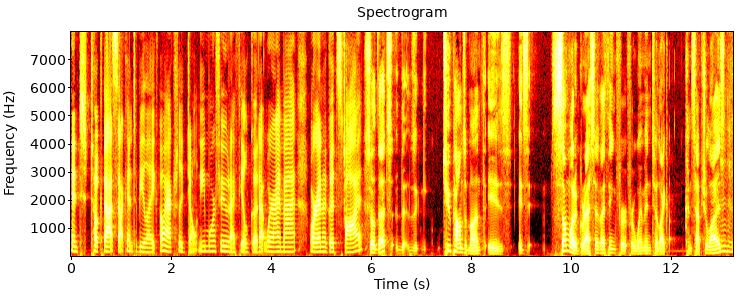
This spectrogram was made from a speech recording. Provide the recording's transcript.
and t- took that second to be like, oh, I actually don't need more food. I feel good at where I'm at. We're in a good spot. So that's the, the, two pounds a month is it's somewhat aggressive, I think, for for women to like conceptualize. Mm-hmm.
